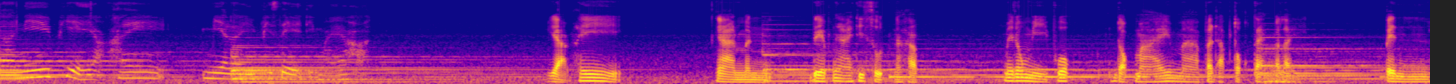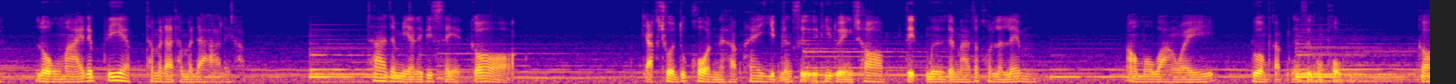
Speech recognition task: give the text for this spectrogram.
งานนี้พี่เอ๋อยากให้ มีอะไรพิเศษอีกไหมอะคะ อยากให้งานมันเรียบง่ายที่สุดนะครับ ไม่ต้องมีพวกดอกไม้มาประดับตกแต่งอะไร เป็นโรงไม้เรียบๆธรรมดาธรรมดาเลยครับ ถ้าจะมีอะไรพิเศษก็ อยากชวนทุกคนนะครับ ให้หยิบหนังสือที่ตัวเองชอบ ติดมือกันมาสักคนละเล่ม เอามาวางไว้รวมกับหนังสือของผม ก็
